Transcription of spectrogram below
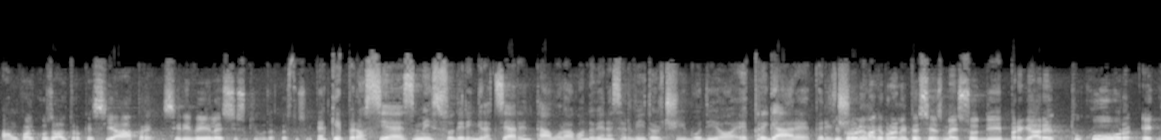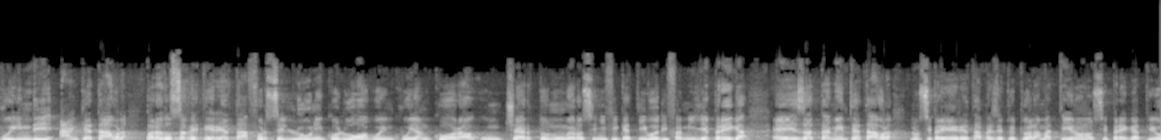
a un qualcos'altro che si apre, si rivela e si schiude. Questo sì. perché però si è smesso di ringraziare in tavola quando viene servito il cibo Dio e pregare per il, Il cibo? problema è che probabilmente si è smesso di pregare tout court e quindi anche a tavola. Paradossalmente in realtà forse l'unico luogo in cui ancora un certo numero significativo di famiglie prega è esattamente a tavola. Non si prega in realtà per esempio più alla mattina, non si prega più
